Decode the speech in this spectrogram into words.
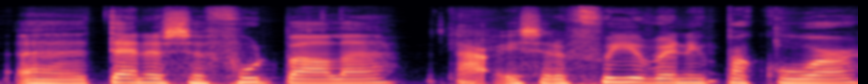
eh tennissen, voetballen. Nou is er een freerunning parcours.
